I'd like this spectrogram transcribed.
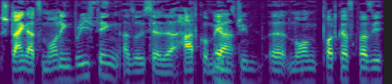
Steingarts Morning Briefing, also ist ja der Hardcore Mainstream ja. äh, Morgen Podcast quasi.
